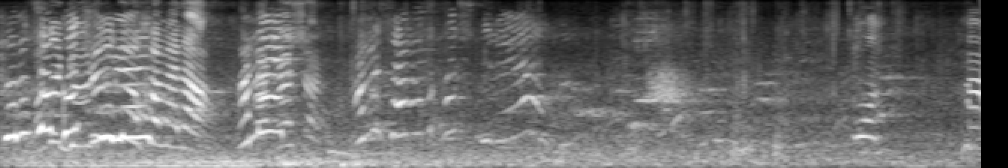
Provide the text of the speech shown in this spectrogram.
O duracak da kaç görünmüyor kamera. Ama, Arkadaşlar ama sen bunu kaç liraya aldın? 10. Ha.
